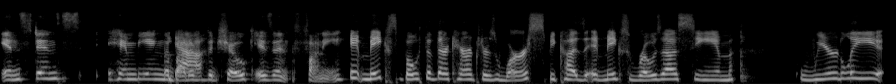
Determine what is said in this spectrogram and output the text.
instance, him being the butt Yeah. of the joke isn't funny. it makes both of their characters worse because it makes Rosa seem weirdly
